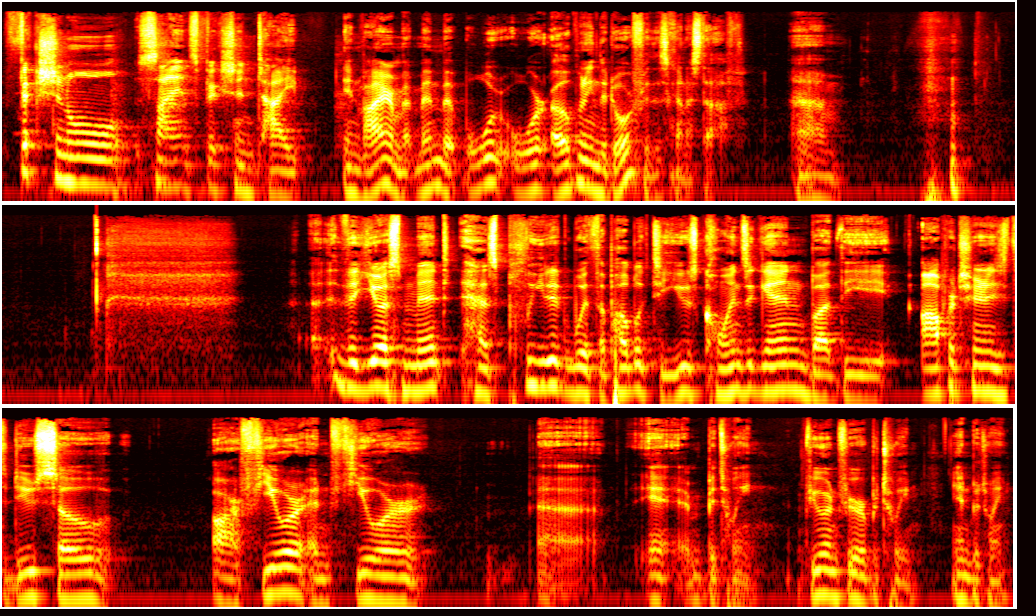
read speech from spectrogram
fictional science fiction type environment. But we're, we're opening the door for this kind of stuff. Um, the U.S. Mint has pleaded with the public to use coins again, but the opportunities to do so are fewer and fewer uh, in between. Fewer and fewer between in between.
